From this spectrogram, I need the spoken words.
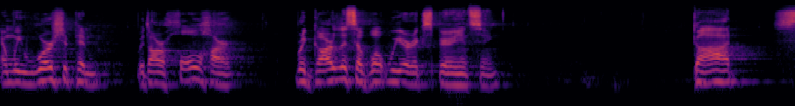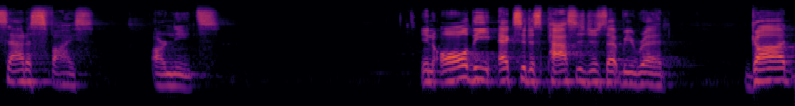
and we worship him with our whole heart, regardless of what we are experiencing. God satisfies our needs. In all the Exodus passages that we read, God,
